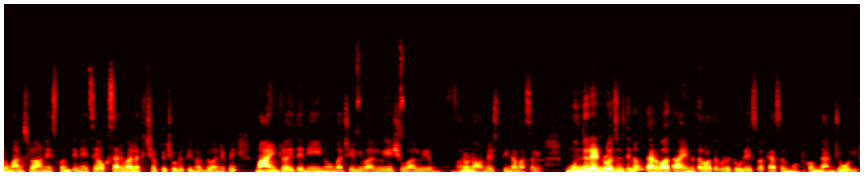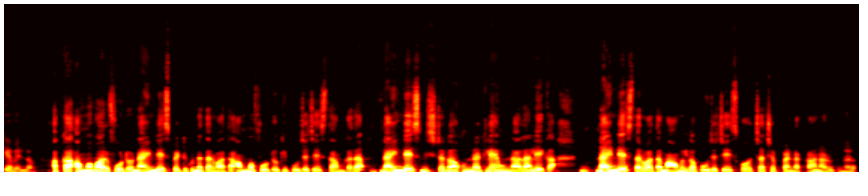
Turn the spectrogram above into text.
నువ్వు మనసులో అనేసుకొని తినేసే ఒకసారి వాళ్ళకి చెప్పి చూడు తినొద్దు అని చెప్పి. మా ఇంట్లో అయితే నేను మా చెల్లి వాళ్ళు యేషు వాళ్ళు ఎవ్వరూ నాన్ వెజ్ తిన్నాం అసలు. ముందు రెండు రోజులు తిన్నాం తర్వాత అయిన తర్వాత కూడా టూ డేస్ వరకు అసలు ముట్టుకోం దాని జోలికే వెళ్ళాం. అక్క అమ్మవారు ఫోటో నైన్ డేస్ పెట్టుకున్న తర్వాత అమ్మ ఫోటోకి పూజ చేస్తాం కదా? నైన్ డేస్ నిష్టగా ఉన్నట్లే ఉండాలా? లేక నైన్ డేస్ తర్వాత మామూలుగా పూజ చేసుకోవచ్చా? చెప్పండి అక్క అని అడుగుతున్నారు.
